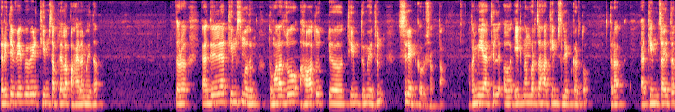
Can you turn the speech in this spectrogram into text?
तर इथे वेगवेगळे थीम्स आपल्याला पाहायला मिळतात. तर या दिलेल्या थीम्समधून तुम्हाला जो हवा तो थीम तुम्ही इथून सिलेक्ट करू शकता. आता मी यातील एक नंबरचा हा थीम सिलेक्ट करतो. तर या थीमचा इथं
